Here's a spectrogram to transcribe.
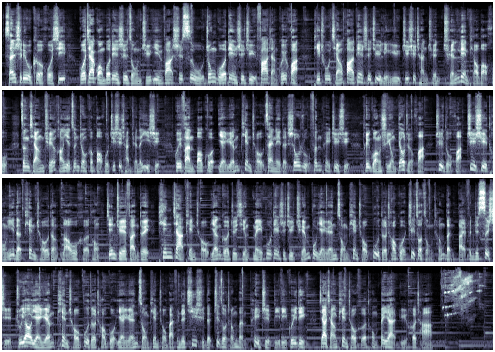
三十六氪获悉，国家广播电视总局印发《“十四五”中国电视剧发展规划》，提出强化电视剧领域知识产权全链条保护，增强全行业尊重和保护知识产权的意识，规范包括演员片酬在内的收入分配秩序。推广使用标准化、制度化、制式统一的片酬等劳务合同，坚决反对天价片酬，严格执行每部电视剧全部演员总片酬不得超过制作总成本百分之四十，主要演员片酬不得超过演员总片酬百分之七十的制作成本配置比例规定，加强片酬合同备案与核查。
